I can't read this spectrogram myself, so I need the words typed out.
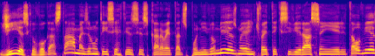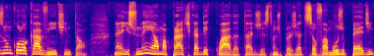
dias que eu vou gastar, mas eu não tenho certeza se esse cara vai estar disponível mesmo, aí a gente vai ter que se virar sem ele, talvez, vamos colocar 20 então. Né? Isso nem é uma prática adequada tá, de gestão de projetos, isso é o famoso padding.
